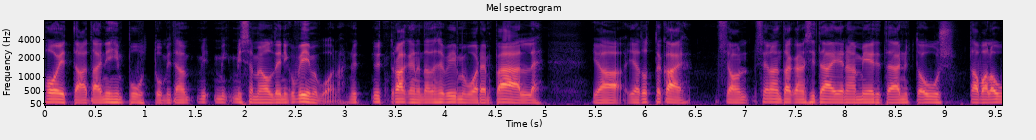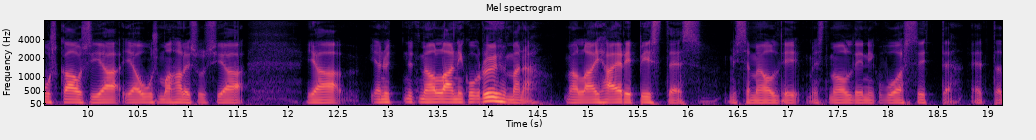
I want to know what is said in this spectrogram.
hoitaa tai niihin puuttuu, mitä, missä me oltiin niin kuin viime vuonna. Nyt, nyt rakennetaan se viime vuoden päälle ja, ja totta kai se on selän takana, sitä ei enää mietitä, ja nyt on uusi, tavalla uusi kausi ja, ja uusi mahdollisuus, ja, ja, ja nyt, nyt me ollaan niin kuin ryhmänä, me ollaan ihan eri pisteessä, missä me oltiin, mistä me oltiin niin kuin vuosi sitten, että,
